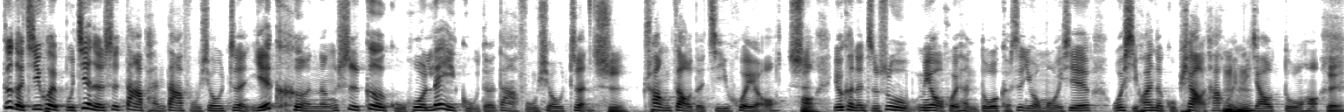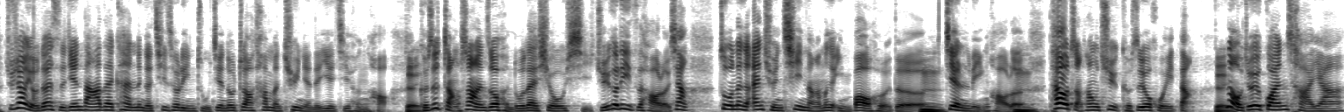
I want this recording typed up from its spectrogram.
这个机会不见得是大盘大幅修正，也可能是个股或类股的大幅修正，是创造的机会哦。是、哦，有可能指数没有回很多，可是有某一些我喜欢的股票，它回比较多哈、嗯哦。对，就像有段时间大家在看那个汽车零组件，都知道他们去年的业绩很好。对，可是涨上来之后，很多在休息。举一个例子好了，像做那个安全气囊那个引爆盒的建林好了，嗯嗯、它又涨上去，可是又回档。对，那我就会观察呀，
